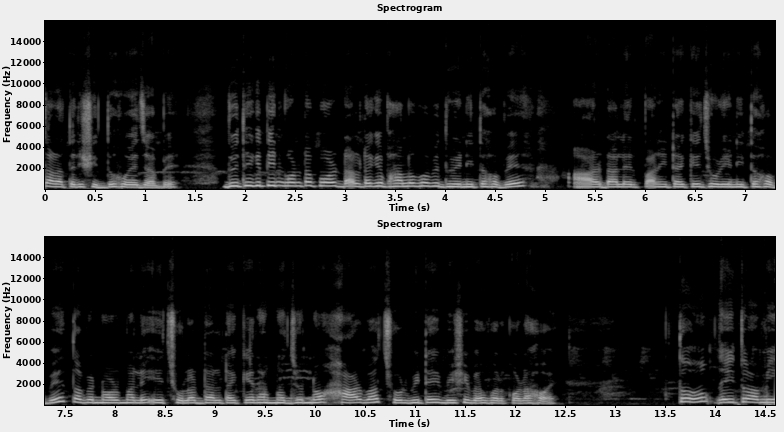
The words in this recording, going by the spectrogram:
তাড়াতাড়ি সিদ্ধ হয়ে যাবে। দুই থেকে তিন ঘণ্টা পর ডালটাকে ভালোভাবে ধুয়ে নিতে হবে আর ডালের পানিটাকে ঝরিয়ে নিতে হবে। তবে নর্মালি এই ছোলার ডালটাকে রান্নার জন্য হাড় বা চর্বিটাই বেশি ব্যবহার করা হয়। তো এই তো আমি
